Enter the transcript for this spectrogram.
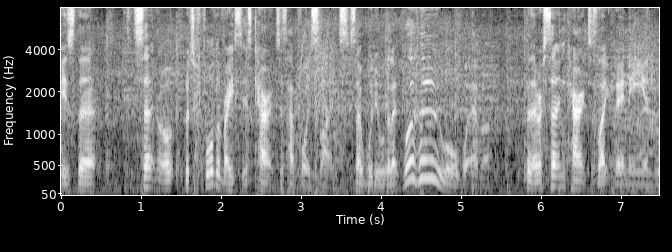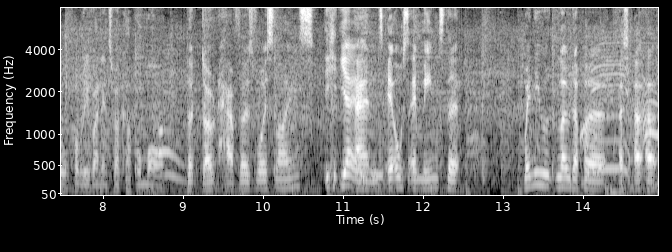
is that certain. or- But for the races, characters have voice lines. So Woody will go like "woohoo" or whatever. But there are certain characters like Lenny, and we'll probably run into a couple more that don't have those voice lines. yeah, and it also it means that when you load up a, a, a,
